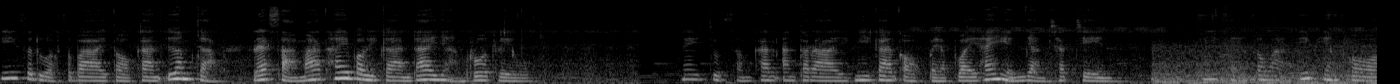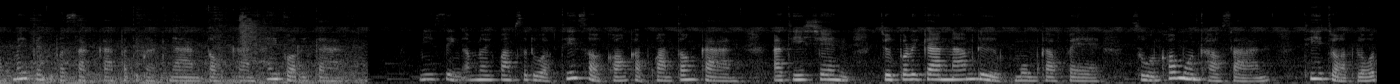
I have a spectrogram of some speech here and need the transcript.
ที่สะดวกสบายต่อการเอื้อมจับ และสามารถให้บริการได้อย่างรวดเร็ว ในจุดสำคัญอันตรายมีการออกแบบไว้ให้เห็นอย่างชัดเจน มีแสงสว่างที่เพียงพอไม่เป็นอุปสรรคการปฏิบัติงานต่อการให้บริการ มีสิ่งอำนวยความสะดวกที่สอดคล้องกับความต้องการ อาทิเช่น จุดบริการน้ำดื่ม มุมกาแฟ ศูนย์ข้อมูลข่าวสาร ที่จอดรถ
